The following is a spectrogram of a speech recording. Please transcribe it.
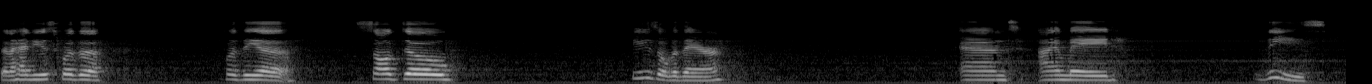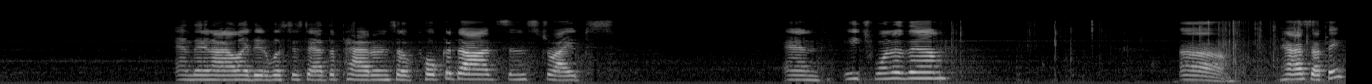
that I had used for the for the uh, salt dough bees over there. And I made these. And then all I did was just add the patterns of polka dots and stripes. And each one of them uh, has I think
